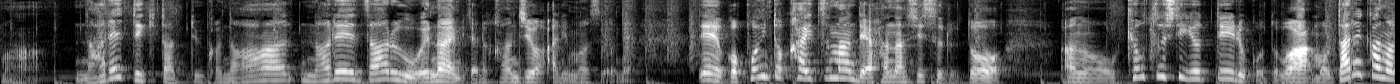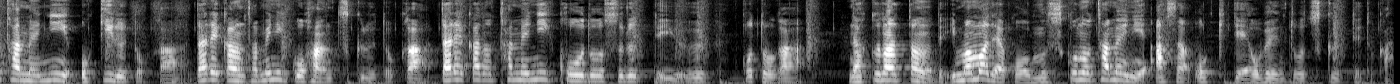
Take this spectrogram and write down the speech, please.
まあ、慣れてきたっていうかな、慣れざるを得ないみたいな感じはありますよね。で、こう、ポイントかいつまんで話すると、あの、共通して言っていることは、もう誰かのために起きるとか、誰かのためにご飯作るとか、誰かのために行動するっていうことがなくなったので、今まではこう、息子のために朝起きてお弁当を作ってとか、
